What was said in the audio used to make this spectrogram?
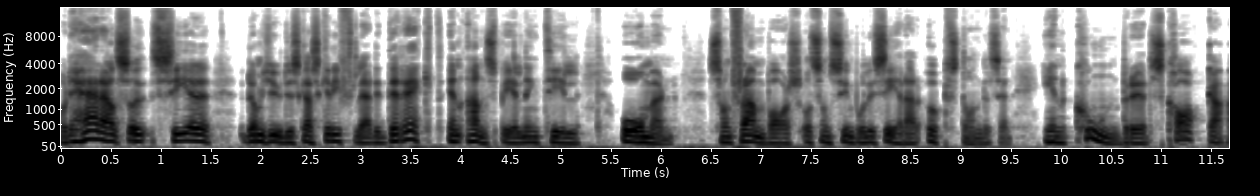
Och det här alltså ser de judiska skriftlärde direkt en anspelning till omern som frambars och som symboliserar uppståndelsen. En kornbrödskaka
